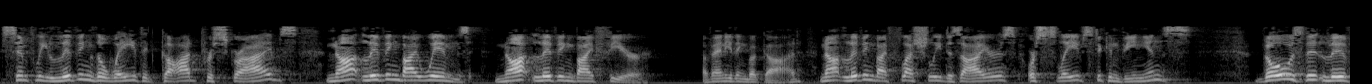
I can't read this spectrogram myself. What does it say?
simply living the way that God prescribes, not living by whims, not living by fear of anything but God, not living by fleshly desires or slaves to convenience. Those that live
